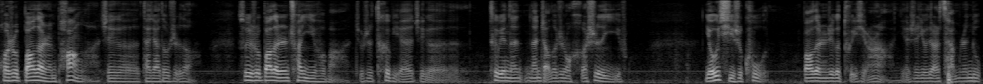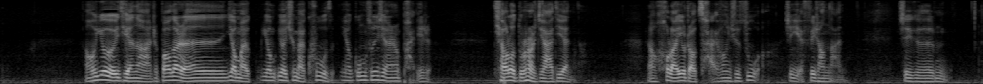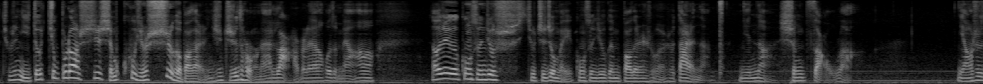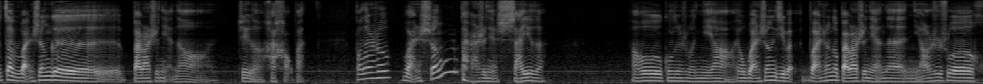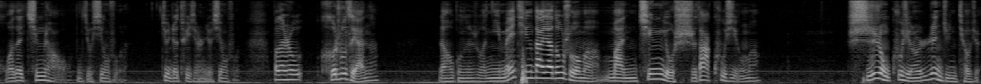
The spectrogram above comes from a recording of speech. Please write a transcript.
话说包大人胖啊，这个大家都知道，所以说包大人穿衣服吧，就是特别这个特别难难找到这种合适的衣服，尤其是裤子。包大人这个腿型啊，也是有点惨不忍睹。然后又有一天呢，这包大人要买要要去买裤子，让公孙先生陪着，挑了多少家店呢？然后后来又找裁缝去做，这也非常难。这个就是你都就不知道是什么裤型适合包大人，你是直筒的、喇叭的或怎么样啊？然后这个公孙就就直皱眉，公孙就跟包大人说：“说大人呐，您呐生早了。”你要是再晚生个百八十年呢啊，这个还好办。包大人说晚生百八十年啥意思？然后公孙说你呀要晚生几百晚生个百八十年的，你要是说活在清朝你就幸福了，就你这腿型你就幸福了。包大人说何出此言呢？然后公孙说你没听大家都说吗？满清有十大酷刑吗？十种酷刑任君挑选。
